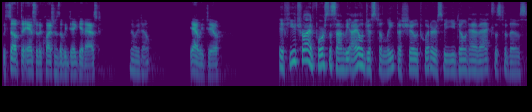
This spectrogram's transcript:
We still have to answer the questions that we did get asked. No, we don't. Yeah, we do. If you try and force this on me, I will just delete the show Twitter so you don't have access to those.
